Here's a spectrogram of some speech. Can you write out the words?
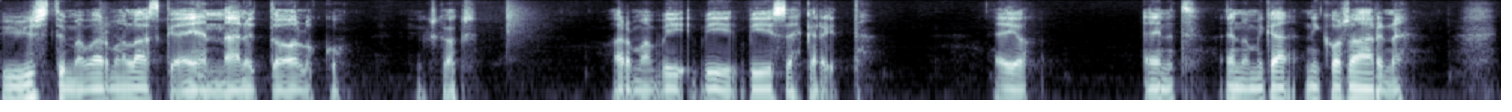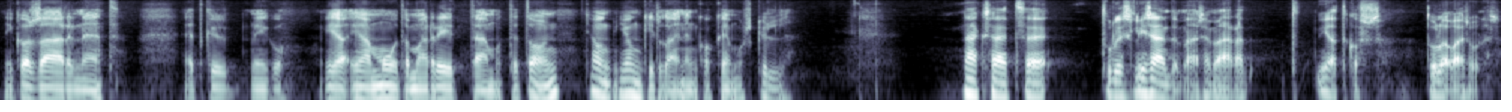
Pystyn mä varmaan laskemaan. Eihän mä nyt ole ollut kuin yksi, kaksi. Varmaan vi, vi, viisi ehkä riittää. Ei ole, ei nyt, en ole mikään Niko Saarinen. Niko Saarinen, että et kyllä niinku, ihan, ihan muutama riittää, mutta et on jon, jonkinlainen kokemus kyllä. Näetkö sä, että se tulisi lisääntymään se määrä jatkossa, tulevaisuudessa?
